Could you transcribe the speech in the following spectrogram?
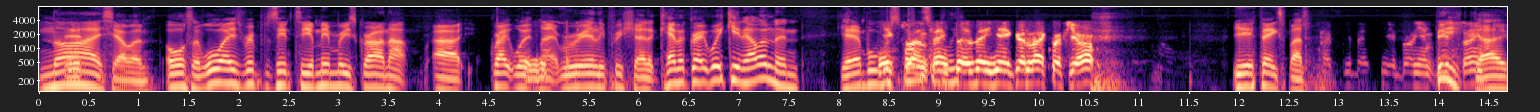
Nice, Alan. Awesome. Always represent to your memories growing up. Uh, great work, mate. Really appreciate it. Have a great weekend, Alan, and gamble Excellent. responsibly. Thanks, Izzy. Yeah, good luck with your. Yeah, thanks, bud. Hope you're back to your brilliant There you go.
